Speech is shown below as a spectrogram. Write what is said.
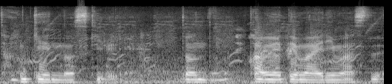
探検のスキルでどんどん貯めてまいります。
